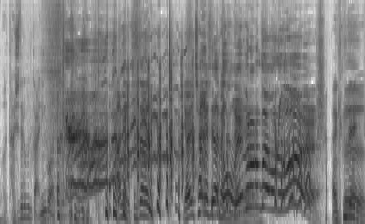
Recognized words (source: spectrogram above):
어, 다시 들어보니까 아닌 것 같아요. 아니 진짜로 열창했을 때가 있는데. 거야, 오늘? 아니 근데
